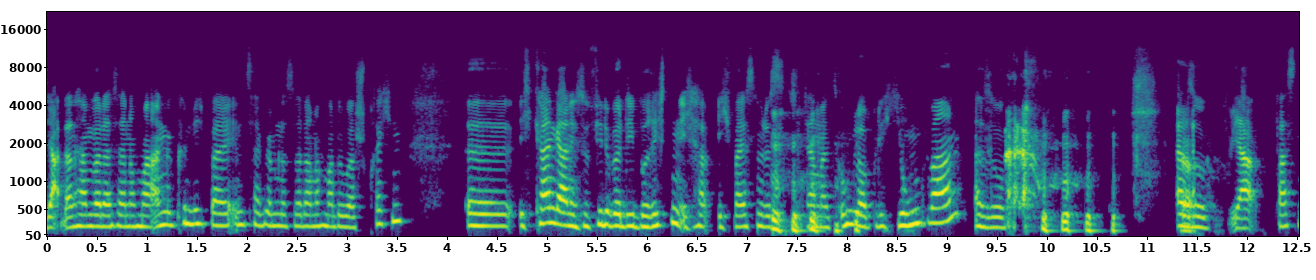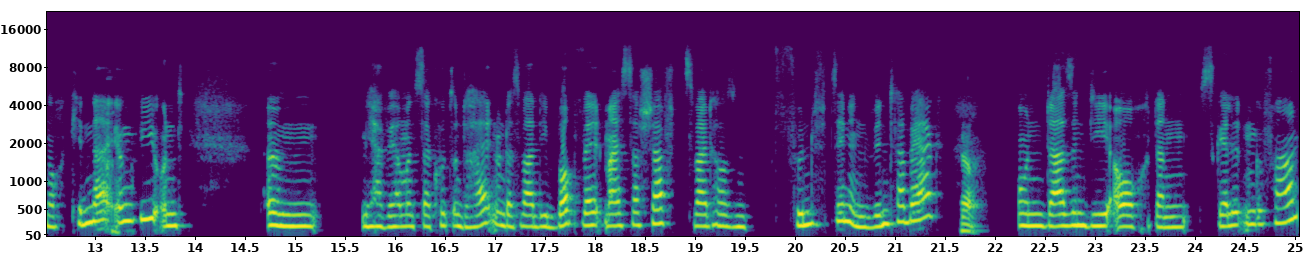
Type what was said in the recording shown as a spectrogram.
ja, dann haben wir das ja nochmal angekündigt bei Instagram, dass wir da nochmal drüber sprechen. Äh, ich kann gar nicht so viel über die berichten. Ich, hab, ich weiß nur, dass die damals unglaublich jung waren. Also, also ja. fast noch Kinder irgendwie. Und ähm, ja, wir haben uns da kurz unterhalten und das war die Bob-Weltmeisterschaft 2015 in Winterberg. Ja. Und da sind die auch dann Skeleton gefahren.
